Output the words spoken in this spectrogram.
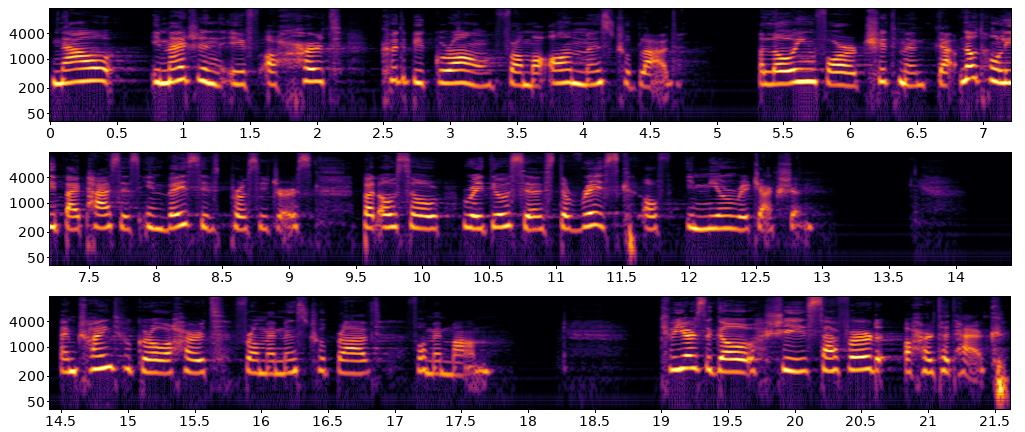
Now, imagine if a heart could be grown from own menstrual blood, allowing for treatment that not only bypasses invasive procedures, but also reduces the risk of immune rejection. I'm trying to grow a heart from my menstrual blood for my mom. Two years ago, she suffered a heart attack.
